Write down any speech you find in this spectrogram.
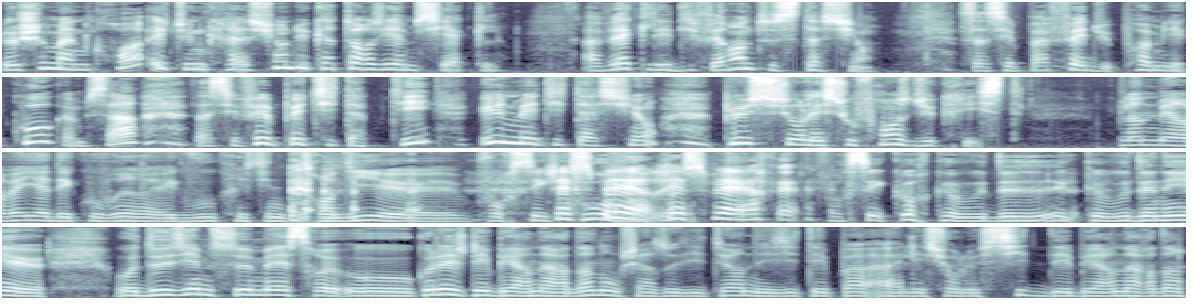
Le chemin de croix est une création du XIVe siècle avec les différentes stations. Ça s'est pas fait du premier coup comme ça, ça s'est fait petit à petit, une méditation plus sur les souffrances du Christ plein de merveilles à découvrir avec vous, Christine Petrandi, euh, pour ces cours. J'espère, j'espère. Pour ces cours que vous, que vous donnez euh, au deuxième semestre au Collège des Bernardins. Donc, chers auditeurs, n'hésitez pas à aller sur le site des Bernardins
